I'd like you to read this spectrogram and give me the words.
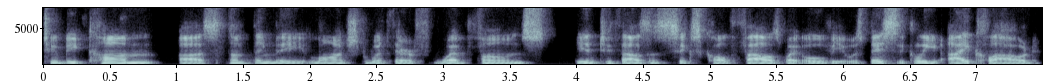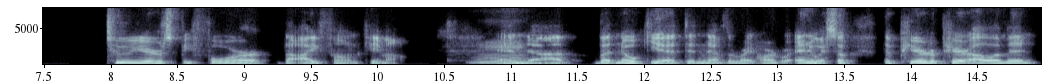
to become uh, something they launched with their web phones in 2006 called Files by Ovi. It was basically iCloud two years before the iPhone came out Mm. and uh, but Nokia didn't have the right hardware. Anyway, so the peer-to-peer element,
